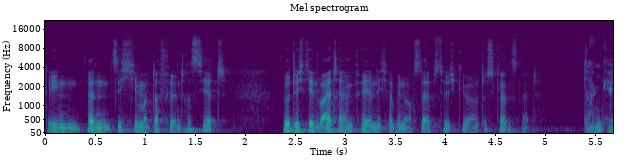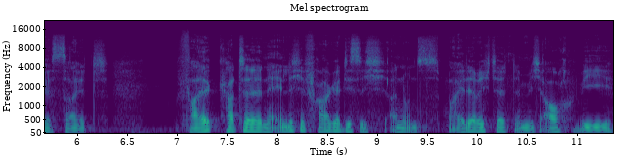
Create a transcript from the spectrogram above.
Den, wenn sich jemand dafür interessiert, würde ich den weiterempfehlen. Ich habe ihn auch selbst durchgehört, ist ganz nett. Danke, seid Falk hatte eine ähnliche Frage, die sich an uns beide richtet, nämlich auch, wie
